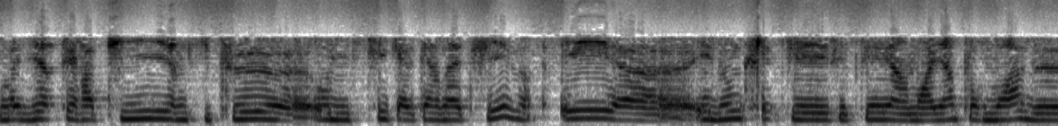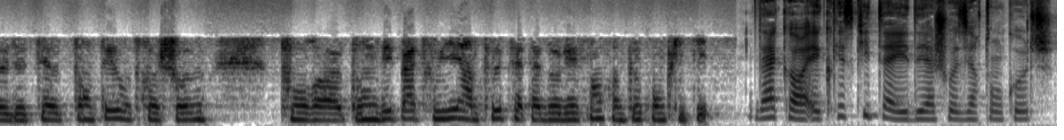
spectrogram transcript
on va dire, thérapie un petit peu euh, holistique, alternative. Et, et donc, c'était, c'était un moyen pour moi de, de tenter autre chose pour, pour me dépatouiller un peu de cette adolescence un peu compliquée. D'accord. Et qu'est-ce qui t'a aidé à choisir ton coach?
